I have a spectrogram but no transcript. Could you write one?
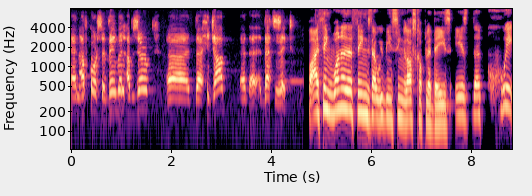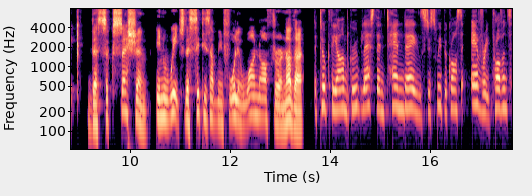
and of course, they will observe uh, the hijab. Uh, that's it. But I think one of the things that we've been seeing last couple of days is the quick, the succession in which the cities have been falling one after another. It took the armed group less than 10 days to sweep across every province.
